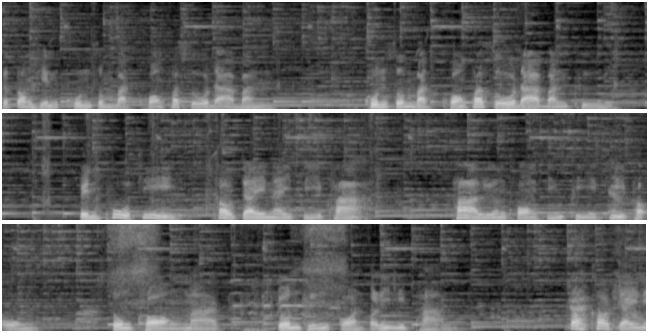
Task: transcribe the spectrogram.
จะต้องเห็นคุณสมบัติของพระโสดาบัน คุณสมบัติของพระโสดาบันคือ เป็นผู้ที่ เข้าใจในสีผ้า ผ้าเหลืองทองสิงคีที่พระองค์ ทรงครองมาจนถึงก่อนปรินิพาน ต้องเข้าใจใน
